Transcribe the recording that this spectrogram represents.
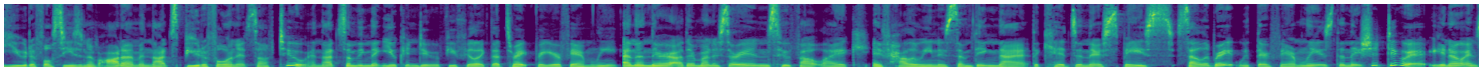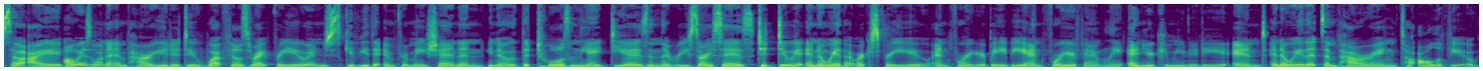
beautiful season of autumn. And that's beautiful in itself too. And that's something that you can do if you feel like that's right for your family. And then there are other Montessorians who felt like if Halloween is something that the kids in their space celebrate with their families, then they should do it, you know? And so I always want to empower you to do what feels right for you and just give you the information and, you know, the tools and the ideas and the resources to do it in a way that works for you and for your baby and for your family and your community and in a way that's empowering to all of you.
